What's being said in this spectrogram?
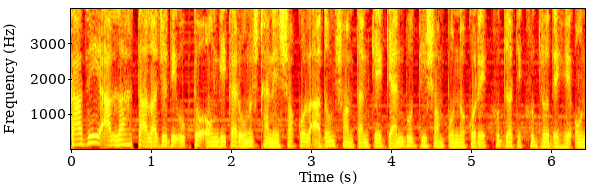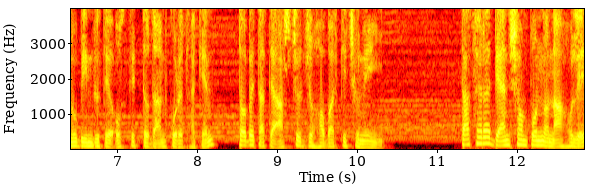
কাজেই আল্লাহ তালা যদি উক্ত অঙ্গীকার অনুষ্ঠানে সকল আদম সন্তানকে জ্ঞান বুদ্ধি সম্পন্ন করে ক্ষুদ্রাতি ক্ষুদ্র দেহে অনুবিন্দুতে অস্তিত্ব দান করে থাকেন, তবে তাতে আশ্চর্য হবার কিছু নেই। তাছাড়া জ্ঞান সম্পন্ন না হলে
